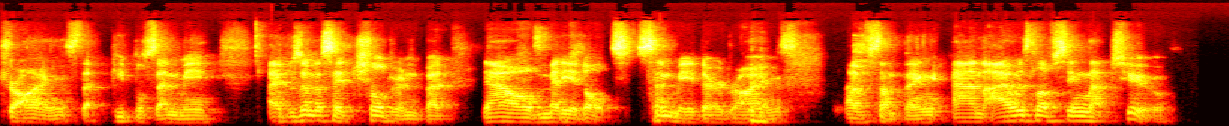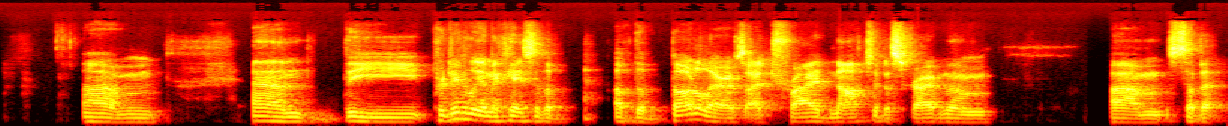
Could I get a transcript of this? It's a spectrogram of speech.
drawings that people send me. I was going to say children, but now many adults send me their drawings of something. And I always love seeing that too. Um, and the particularly in the case of the of the Baudelaires, I tried not to describe them um, so that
